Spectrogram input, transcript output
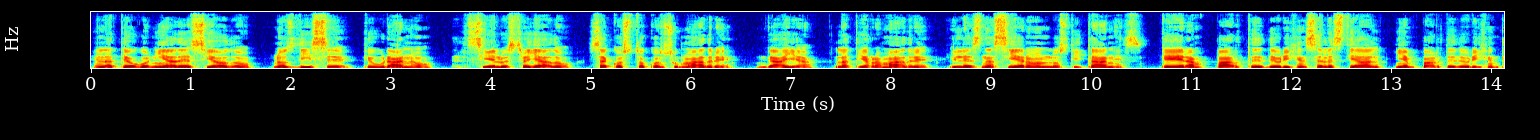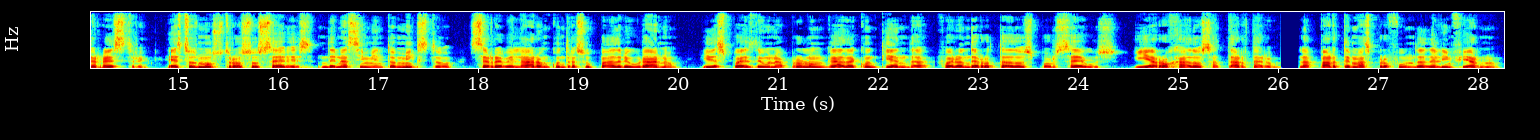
En la Teogonía de Hesiodo nos dice que Urano, el cielo estrellado, se acostó con su madre, Gaia, la tierra madre, y les nacieron los titanes que eran parte de origen celestial y en parte de origen terrestre. Estos monstruosos seres de nacimiento mixto se rebelaron contra su padre Urano, y después de una prolongada contienda fueron derrotados por Zeus y arrojados a Tártaro, la parte más profunda del infierno.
